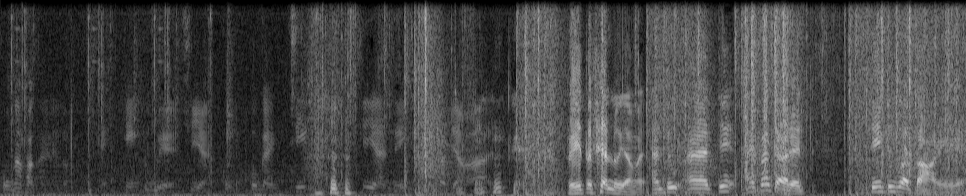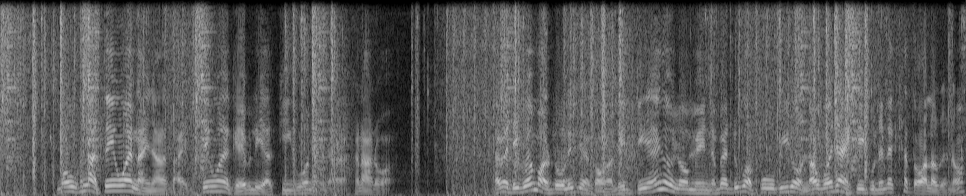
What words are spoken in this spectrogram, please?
ကိုကဖတ်ခိုင်းတယ်လို့ဂိမ်းတူရဲ့ချီရကိုကိုကန်ချီချီရနေဖတ်ပြပါ ဘေးတစ်ဖက်လို့ရမယ်အန်တူအတင်း iPad ကတဲ့ တင်းတူကတာတယ်တဲ့မဟုတ်ခဏတင်းဝဲနိုင်ကြတာတိုင်းတင်းဝဲဂဲပလီကကီကောနိုင်ကြတာခဏတော့ဒါပေမဲ့ဒီဘက်မှာတော်လေးပြန်ကောင်းတာဒီဒီတိုင်းဆိုတော့မင်းနံပါတ်2ကပို့ပြီးတော့နောက်ဘက်ကျရင်ကီကိုနည်းနည်းခက်သွားလောက်တယ်နော်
